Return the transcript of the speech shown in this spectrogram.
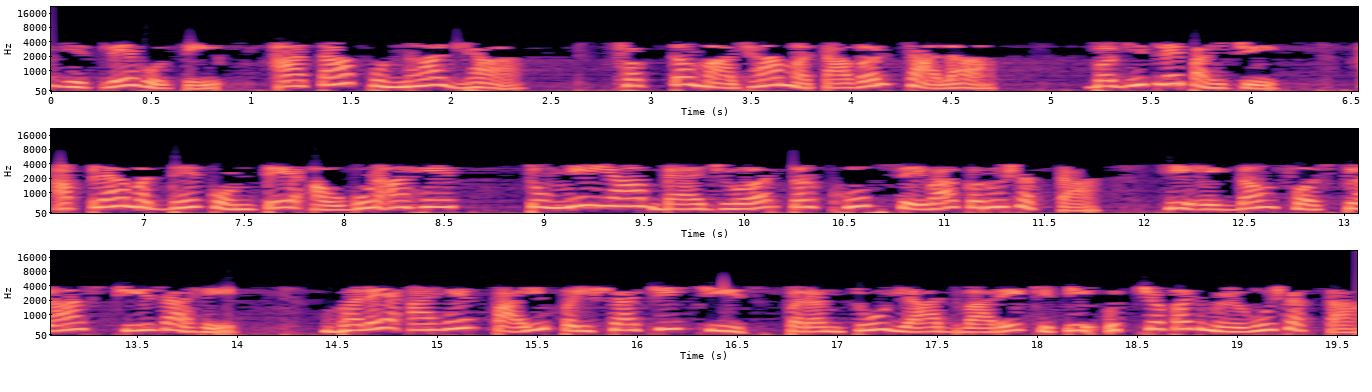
घेतले होते. आता पुन्हा घ्या. फक्त माझ्या मतावर चाला. बघितले पाहिजे. आपल्यामध्ये कोणते अवगुण आहेत? तुम्ही या बॅजवर तर खूप सेवा करू शकता. ही एकदम फर्स्ट क्लास चीज आहे. भले आहे पायी पैशाची चीज परंतु याद्वारे किती उच्चपद मिळवू शकता.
